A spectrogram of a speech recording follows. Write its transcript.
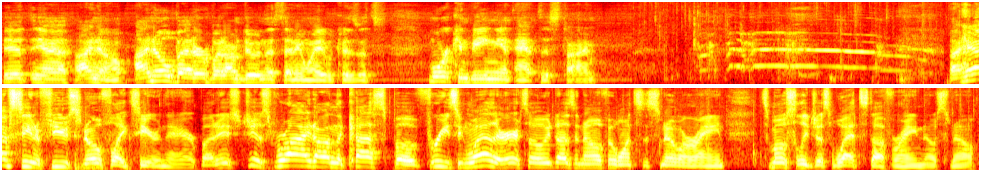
it, yeah, I know. I know better, but I'm doing this anyway because it's more convenient at this time. I have seen a few snowflakes here and there, but it's just right on the cusp of freezing weather, so it doesn't know if it wants to snow or rain. It's mostly just wet stuff, rain, no snow.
